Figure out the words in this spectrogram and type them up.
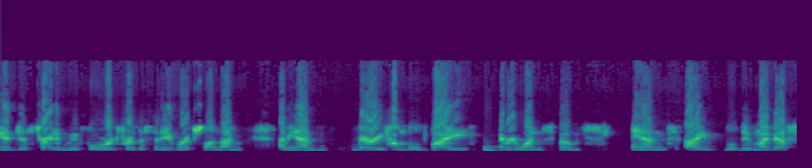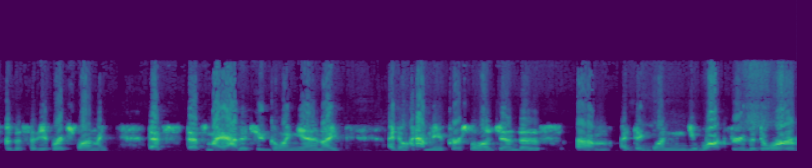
and just try to move forward for the city of Richland. I'm. I mean, I'm very humbled by everyone's votes and I will do my best for the city of Richland. I mean, that's that's my attitude going in. I I don't have any personal agendas. Um, I think when you walk through the door of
